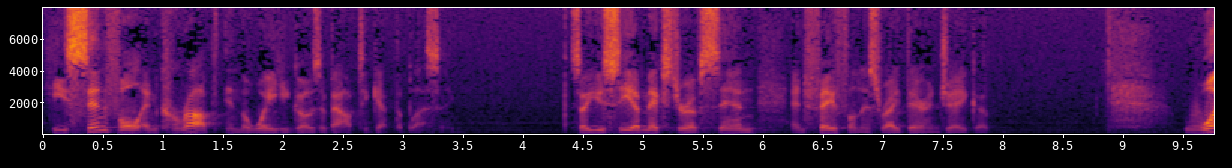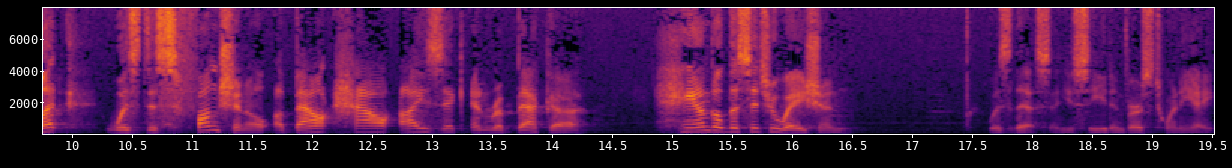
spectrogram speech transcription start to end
He's sinful and corrupt in the way he goes about to get the blessing. So you see a mixture of sin and faithfulness right there in Jacob. What was dysfunctional about how Isaac and Rebekah handled the situation was this, and you see it in verse 28.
